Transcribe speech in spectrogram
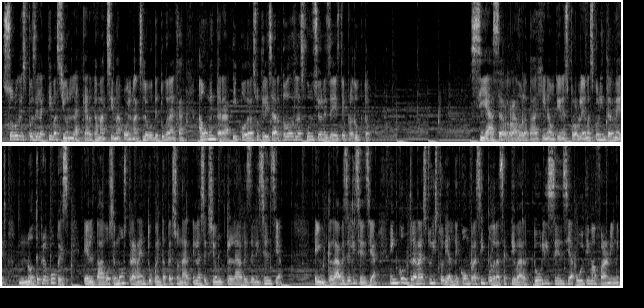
Solo después de la activación la carga máxima o el max load de tu granja aumentará y podrás utilizar todas las funciones de este producto. Si has cerrado la página o tienes problemas con internet, no te preocupes, el pago se mostrará en tu cuenta personal en la sección claves de licencia. En claves de licencia encontrarás tu historial de compras y podrás activar tu licencia Ultima Farming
